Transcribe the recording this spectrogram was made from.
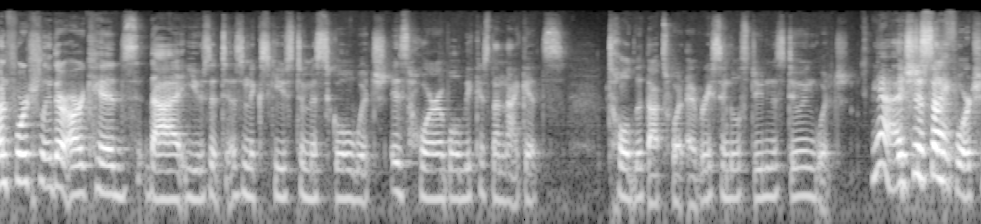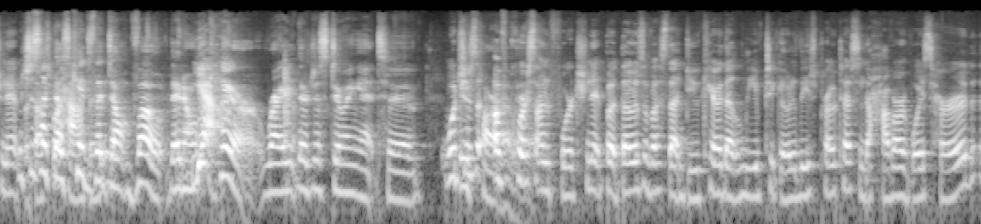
unfortunately there are kids that use it as an excuse to miss school which is horrible because then that gets told that that's what every single student is doing which Yeah, it's, just, like, unfortunate It's just like those what kids that don't vote. They don't Yeah. care, right? They're just doing it to which be is part of course it. unfortunate but those of us that do care that leave to go to these protests and to have our voice heard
